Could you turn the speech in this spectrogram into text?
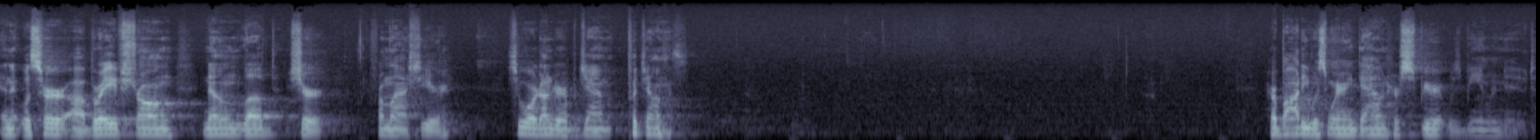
And it was her uh, brave, strong, known, loved shirt from last year. She wore it under her pajama, pajamas. Her body was wearing down, her spirit was being renewed.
